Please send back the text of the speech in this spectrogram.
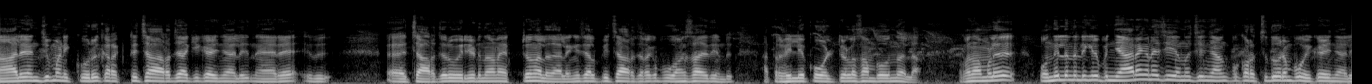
നാല് അഞ്ച് മണിക്കൂർ കറക്റ്റ് ചാർജ് ആക്കി കഴിഞ്ഞാൽ നേരെ ഇത് ചാർജർ ഊരിയിടുന്നതാണ് ഏറ്റവും നല്ലത്. അല്ലെങ്കിൽ ചിലപ്പോൾ ഈ ചാർജറൊക്കെ പോകാൻ സാധ്യതയുണ്ട്. അത്ര വലിയ ക്വാളിറ്റി ഉള്ള സംഭവമൊന്നുമല്ല. അപ്പോൾ നമ്മൾ ഒന്നില്ലെന്നുണ്ടെങ്കിൽ ഇപ്പം ഞാൻ എങ്ങനെ ചെയ്യുന്നത് വെച്ചാൽ ഞാൻ ഇപ്പോൾ കുറച്ച് ദൂരം പോയി കഴിഞ്ഞാൽ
